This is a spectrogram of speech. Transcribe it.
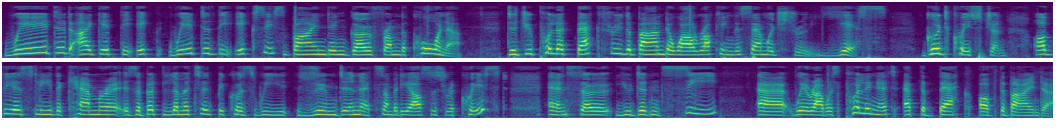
Where did I get the, where did the excess binding go from the corner? Did you pull it back through the binder while rocking the sandwich through? Yes. Good question. Obviously, the camera is a bit limited because we zoomed in at somebody else's request. And so you didn't see uh, where I was pulling it at the back of the binder.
